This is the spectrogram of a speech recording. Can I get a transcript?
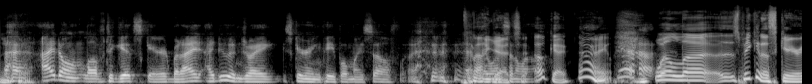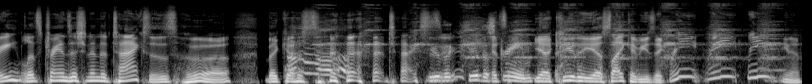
Okay. I, I don't love to get scared, but I, I do enjoy scaring people myself every I once in a while. Okay. All right. Yeah. Well, uh, speaking of scary, let's transition into taxes, huh, because taxes. Cue the- cue the scream. Yeah, cue the uh, psycho music. You know.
